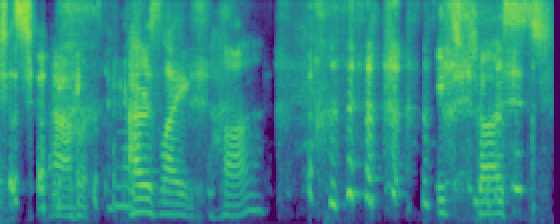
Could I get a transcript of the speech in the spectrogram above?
just uh, I was like, huh? it's just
